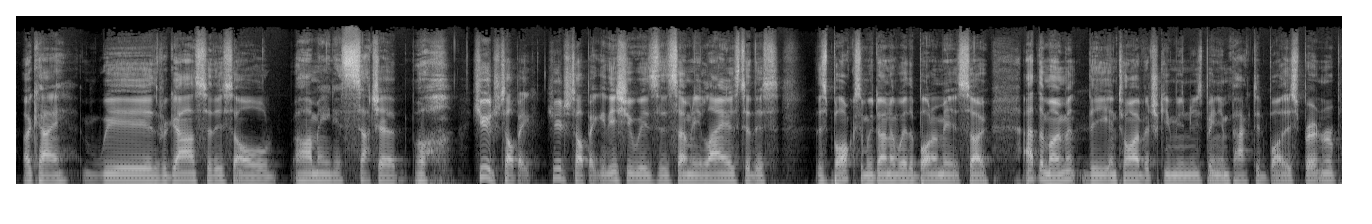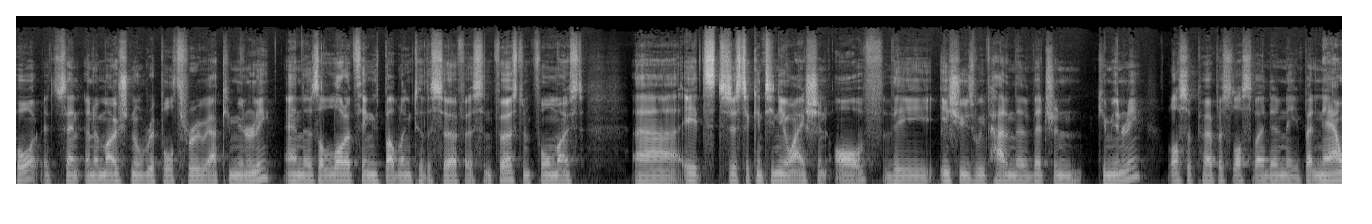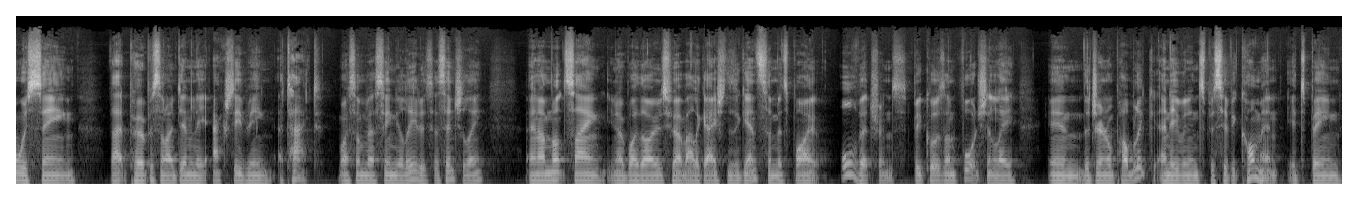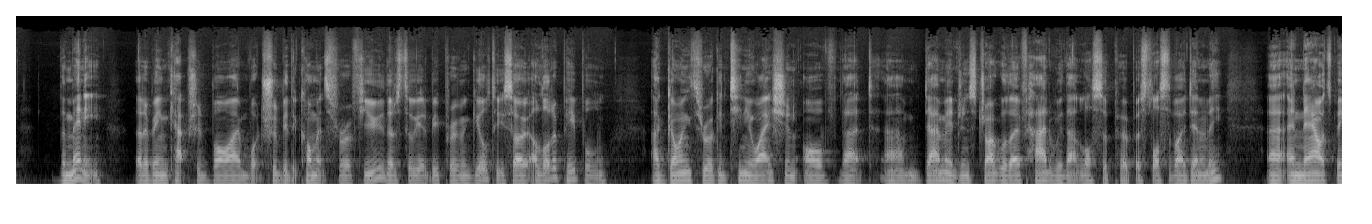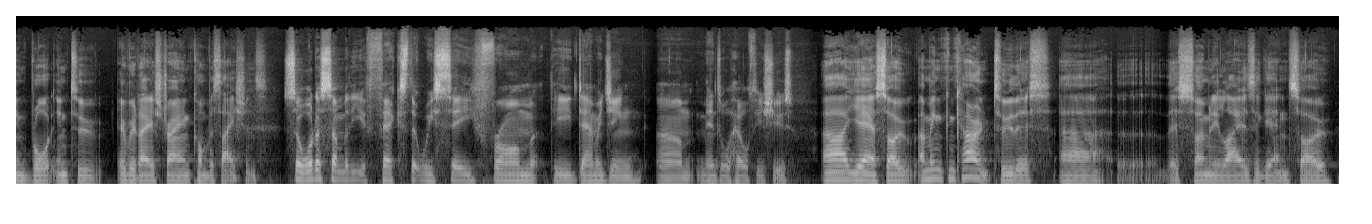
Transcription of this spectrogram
Okay, with regards to this old, I mean, it's such a oh, huge topic, huge topic. The issue is there's so many layers to this this box, and we don't know where the bottom is. So at the moment, the entire veteran community has been impacted by this Brereton report. It's sent an emotional ripple through our community, and there's a lot of things bubbling to the surface. And first and foremost, uh, it's just a continuation of the issues we've had in the veteran community loss of purpose, loss of identity. But now we're seeing that purpose and identity actually being attacked by some of our senior leaders, essentially. And I'm not saying, you know, by those who have allegations against them, it's by all veterans, because unfortunately, in the general public and even in specific comment, it's been the many that have been captured by what should be the comments for a few that are still yet to be proven guilty. So a lot of people are going through a continuation of that um, damage and struggle they've had with that loss of purpose, loss of identity. Uh, and now it's being brought into everyday Australian conversations. So, what are some of the effects that we see from the damaging um, mental health issues? Uh, yeah, so I mean, concurrent to this, uh, there's so many layers again. So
